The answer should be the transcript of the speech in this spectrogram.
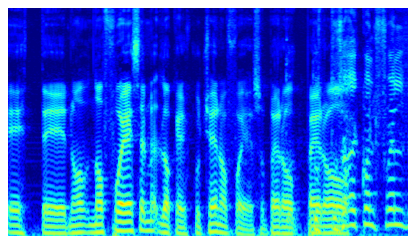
Este, no, no fue ese, lo que escuché no fue eso, pero, ¿Tú- pero, ¿Tú sabes cuál fue el,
